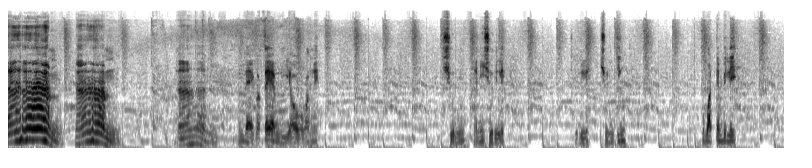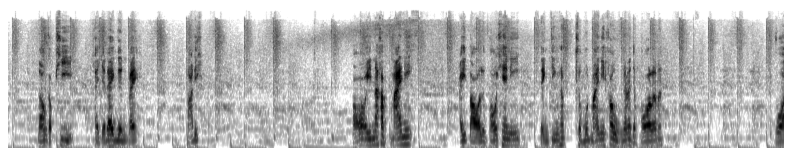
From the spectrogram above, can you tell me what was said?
นั่นนั่นนั่นมันแดกละแต้มเดียวว่าไงฉุนอันนี้ฉุนเลยฉุนเลยฉุนจริงก็วัดกันไปเลย น้องกับพี่ใครจะได้เงินไป มาดิพออีกนะครับ ไม้นี้ไปต่อหรือพอแค่นี้ แต่จริงๆถ้าสมมติไม้นี้เข้าก็น่าจะพอแล้วนะวัว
